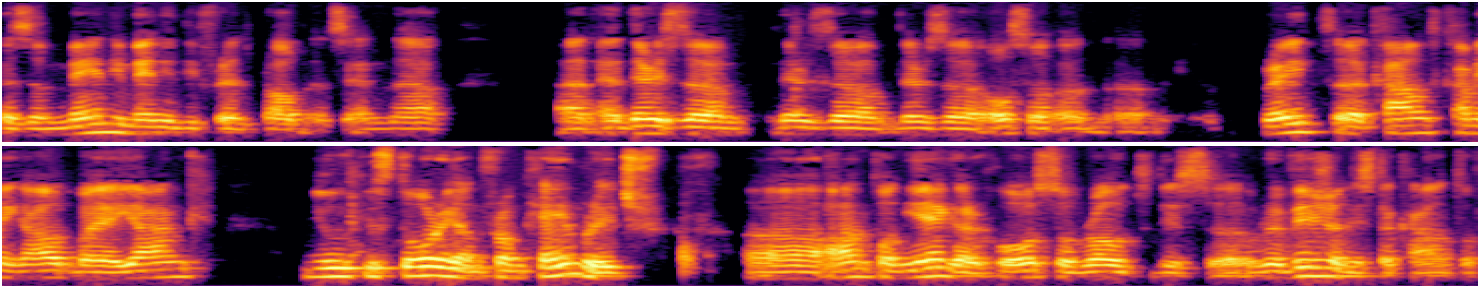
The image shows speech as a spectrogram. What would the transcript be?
has many, many different problems, and, uh, uh, there's a, there's a, there's a also a, a great account coming out by a young new historian from Cambridge, uh, Anton Jaeger, who also wrote this uh, revisionist account of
